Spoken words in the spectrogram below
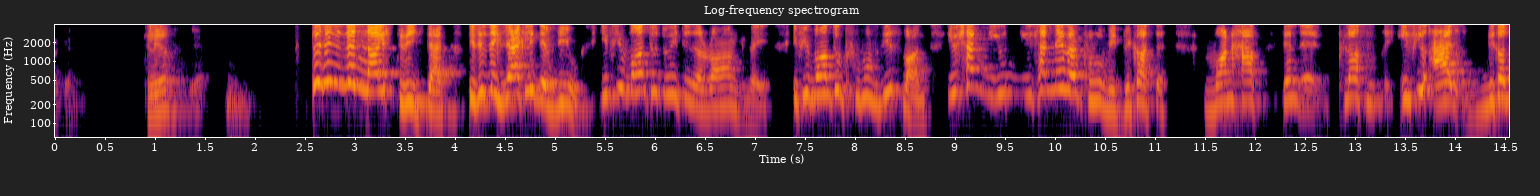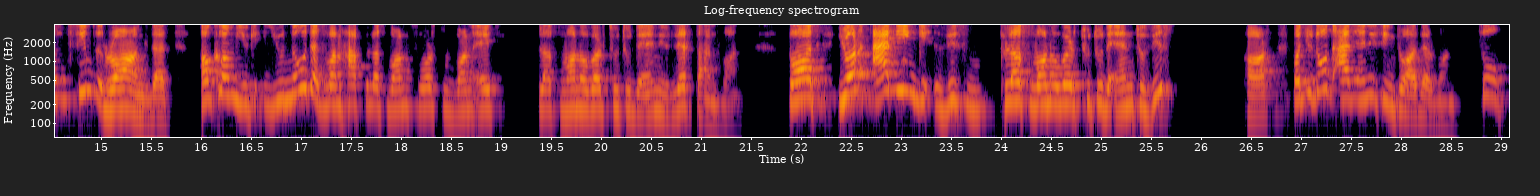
Okay. Clear? Yeah. This is a nice trick that this is exactly the view. If you want to do it in the wrong way, if you want to prove this one, you can you you can never prove it because one half then uh, plus if you add because it seems wrong that how come you you know that one half plus one fourth to one eighth plus one over two to the n is less than one, but you're adding this plus one over two to the n to this part, but you don't add anything to other one. So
